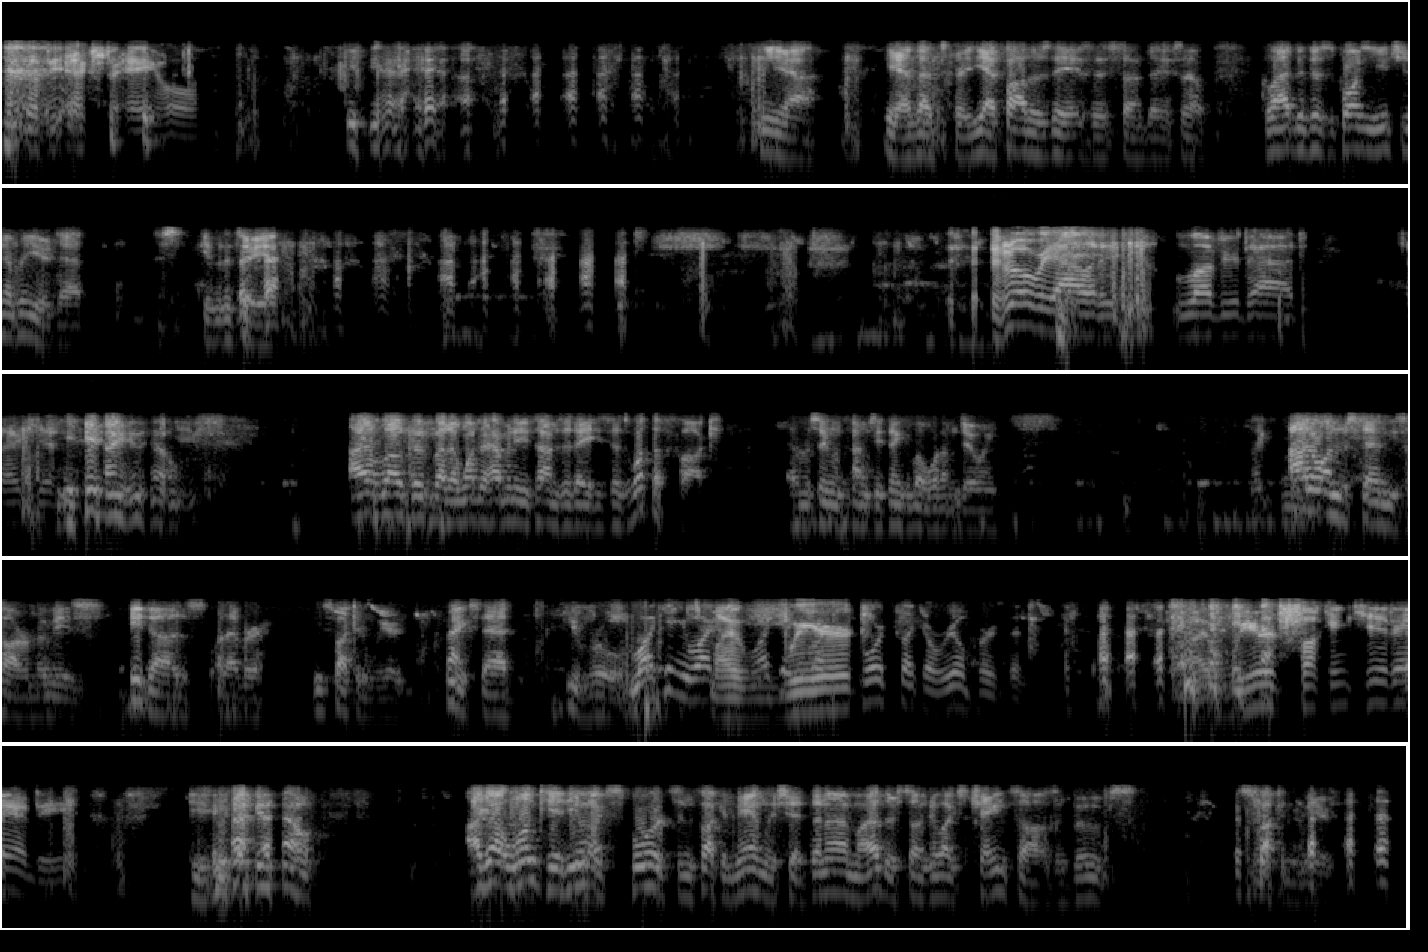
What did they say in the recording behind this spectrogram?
Got the extra a hole. yeah. yeah, yeah, that's great. Yeah, Father's Day is this Sunday, so glad to disappoint you each and every year, Dad. Just giving it to you. In all reality, love your dad. Thank you. yeah, I know. I love him, but I wonder how many times a day he says, "What the fuck?" Every single time he thinks about what I'm doing. Like, I don't understand these horror movies. He does, whatever. He's fucking weird. Thanks, Dad. You rule. Why can't you watch? My why can't weird- you watch sports like a real person? My weird fucking kid Andy. I know. I got one kid, he likes sports and fucking manly shit. Then I have my other son who likes chainsaws and boobs. It's fucking weird.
